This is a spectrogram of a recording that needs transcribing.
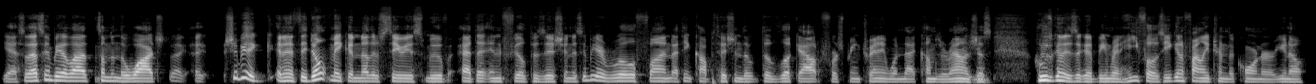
Yeah, so that's gonna be a lot something to watch. Like, uh, should be, a, and if they don't make another serious move at the infield position, it's gonna be a real fun, I think, competition to, to look out for spring training when that comes around. Mm-hmm. It's just who's gonna is it gonna be Rengifo? Is he gonna finally turn the corner? You know,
